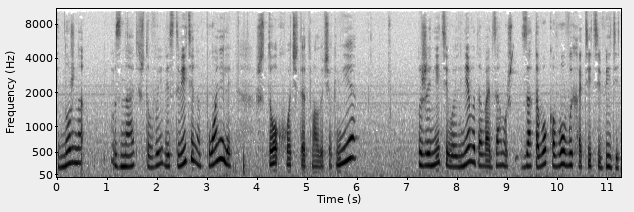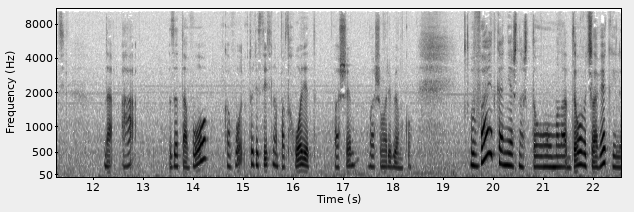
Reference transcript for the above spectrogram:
И нужно знать, что вы действительно поняли, что хочет этот молодой человек. Не поженить его или не выдавать замуж за того, кого вы хотите видеть, да, а за того, кого, кто действительно подходит вашим, вашему ребенку. Бывает, конечно, что у молодого человека или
